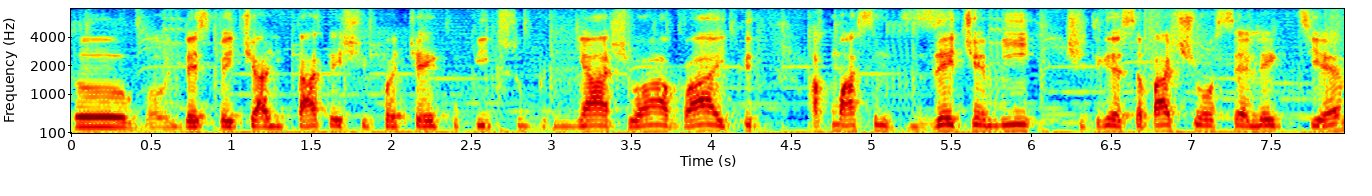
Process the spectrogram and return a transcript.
uh, de specialitate și făceai cu pixul prin ea și a, vai, cât, acum sunt 10.000 și trebuie să faci și o selecție.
